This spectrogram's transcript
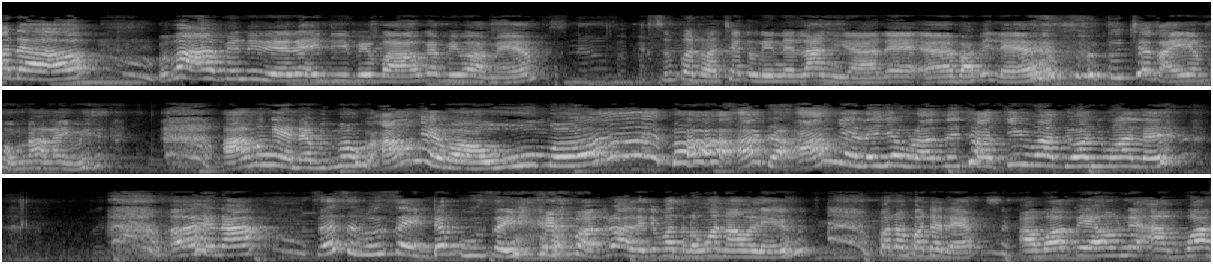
အဲ့ဒါမမအပင်းနေတဲ့အဒီပေးပါဟုတ်ကဲ့ပေးပါမယ် စူပါတော့ချက်ကလေးနဲ့လာနေတာတဲ့အဲဘာဖြစ်လဲသူချက်တိုင်းရဖုန်းထားလိုက်မယ်အားမငယ်နဲ့ဘယ်မှာအားမငယ်ပါဘူးမဘာအဲ့ဒါအားငယ်လေးရောက်လာတဲ့ချာကြည့်မပြောညီမလေးအဲ့နာသက်စလူစိတ်တက်ဘူးစိတ်ဘာတော့လဲကျမတလုံးမနာမလဲဖတ်တော့ဖတ်တယ်အဘပေအောင်နဲ့အဘအဲ့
